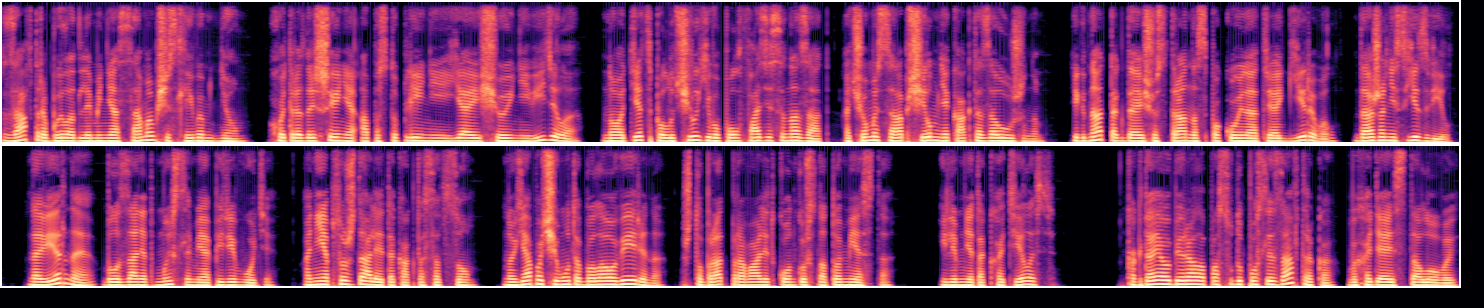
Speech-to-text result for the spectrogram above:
Завтра было для меня самым счастливым днем. Хоть разрешение о поступлении я еще и не видела, но отец получил его полфазиса назад, о чем и сообщил мне как-то за ужином. Игнат тогда еще странно спокойно отреагировал, даже не съязвил. Наверное, был занят мыслями о переводе. Они обсуждали это как-то с отцом, но я почему-то была уверена, что брат провалит конкурс на то место. Или мне так хотелось? Когда я убирала посуду после завтрака, выходя из столовой,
